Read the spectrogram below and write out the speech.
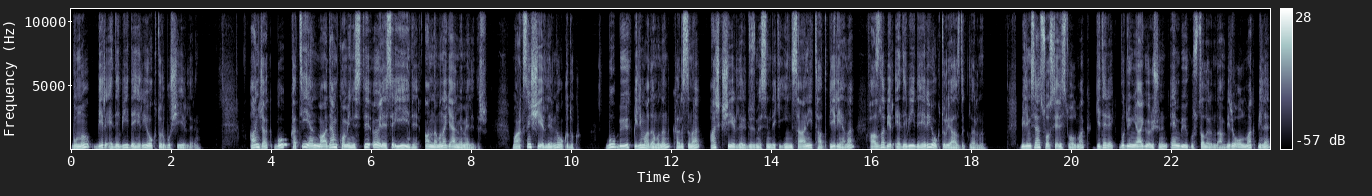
bunu bir edebi değeri yoktur bu şiirlerin. Ancak bu katiyen madem komünisti öyleyse iyiydi anlamına gelmemelidir. Marx'ın şiirlerini okuduk. Bu büyük bilim adamının karısına aşk şiirleri düzmesindeki insani tat bir yana fazla bir edebi değeri yoktur yazdıklarının. Bilimsel sosyalist olmak, giderek bu dünya görüşünün en büyük ustalarından biri olmak bile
